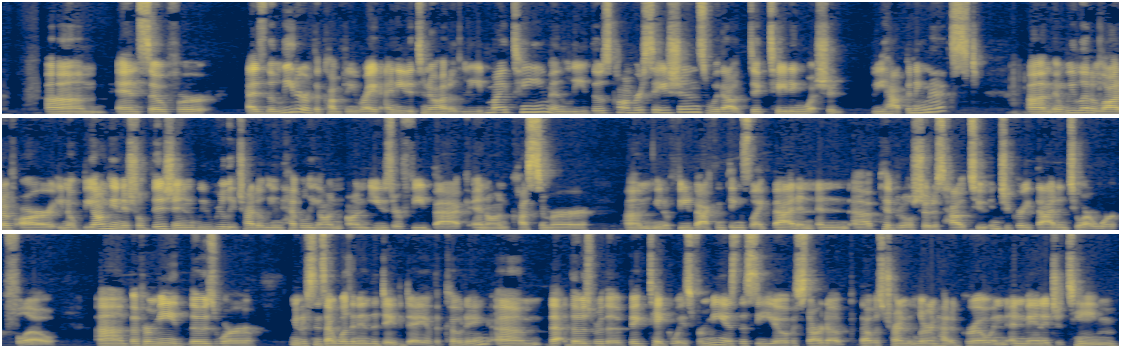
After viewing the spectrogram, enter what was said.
Um, and so for as the leader of the company right i needed to know how to lead my team and lead those conversations without dictating what should be happening next um, and we let a lot of our you know beyond the initial vision we really try to lean heavily on on user feedback and on customer um, you know feedback and things like that and, and uh, pivotal showed us how to integrate that into our workflow um, but for me those were you know, since I wasn't in the day to day of the coding, um, that those were the big takeaways for me as the CEO of a startup that was trying to learn how to grow and, and manage a team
